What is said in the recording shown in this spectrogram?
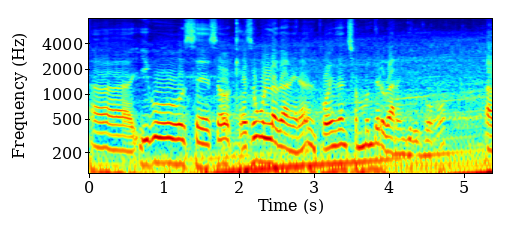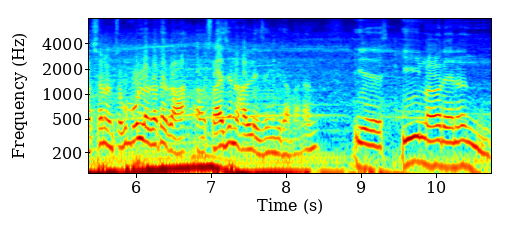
아, 이곳에서 계속 올라가면은 보현산 천문대로 가는 길이고, 아, 저는 조금 올라가다가 어, 좌회전을 할 예정입니다만은 이, 이 마을에는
